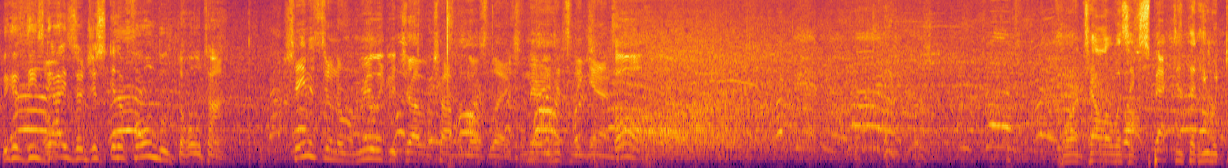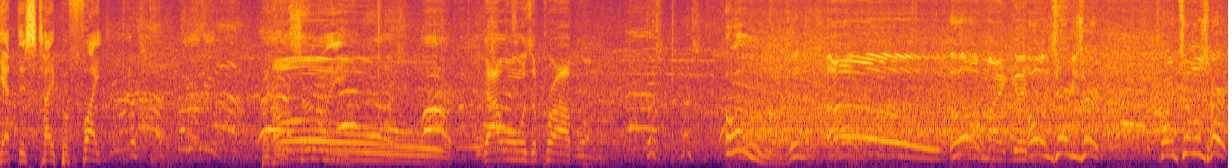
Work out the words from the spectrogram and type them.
Because these oh. guys are just in a phone booth the whole time. Shane is doing a really good job of chopping those legs. And there he hits it again. Oh, Quarantillo was expectant that he would get this type of fight. But he certainly... Oh, that one was a problem. Oh! Oh, oh oh my goodness. oh, he's hurt, he's hurt. Quarantillo's hurt.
